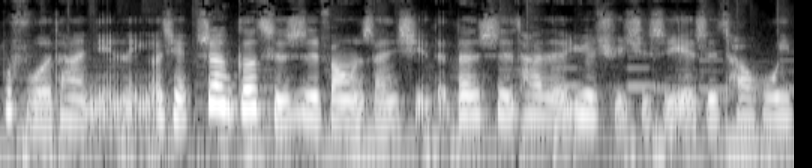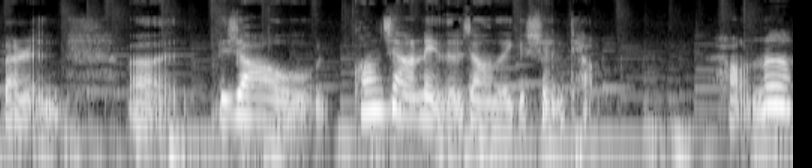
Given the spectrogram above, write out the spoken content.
不符合他的年龄。而且虽然歌词是方文山写的，但是他的乐曲其实也是超乎一般人，呃，比较框架内的这样的一个线条。好，那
